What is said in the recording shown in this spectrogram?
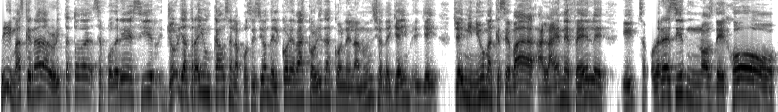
Sí, más que nada, ahorita todo se podría decir, Georgia trae un caos en la posición del coreback ahorita con el anuncio de Jamie, Jamie Newman que se va a la NFL y se podría decir nos dejó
